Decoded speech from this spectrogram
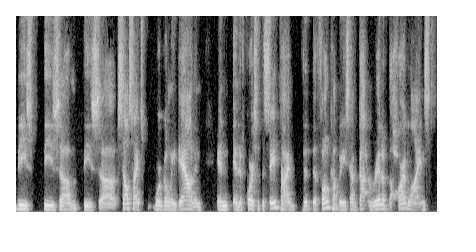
these these um, these uh, cell sites were going down, and and and of course at the same time, the, the phone companies have gotten rid of the hard lines.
